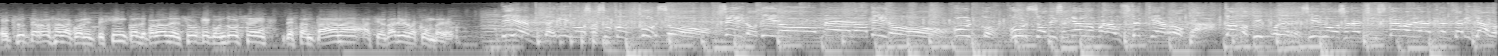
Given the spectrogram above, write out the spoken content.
el Club Terraza La 45, de Parado del Sur, que conduce de Santa Ana hacia el barrio La Cumbre. Bienvenidos a su concurso. Si lo tiro, me lo tiro. Un concurso diseñado para usted que arroja todo tipo de residuos en el sistema de alcantarillado.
